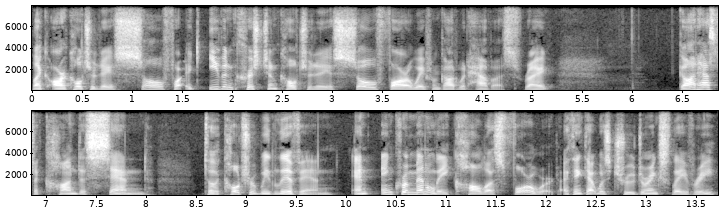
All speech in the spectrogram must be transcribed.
like our culture today is so far, like even Christian culture today is so far away from God would have us, right? God has to condescend to the culture we live in and incrementally call us forward. I think that was true during slavery,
